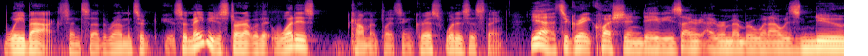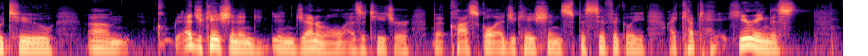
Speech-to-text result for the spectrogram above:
way back since uh, the Romans. So, so maybe just start out with it. What is commonplacing, Chris? What is this thing? Yeah, it's a great question, Davies. I, I remember when I was new to um, education in, in general as a teacher, but classical education specifically, I kept hearing this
